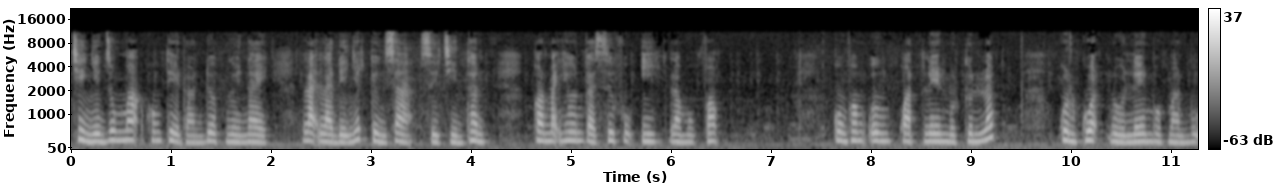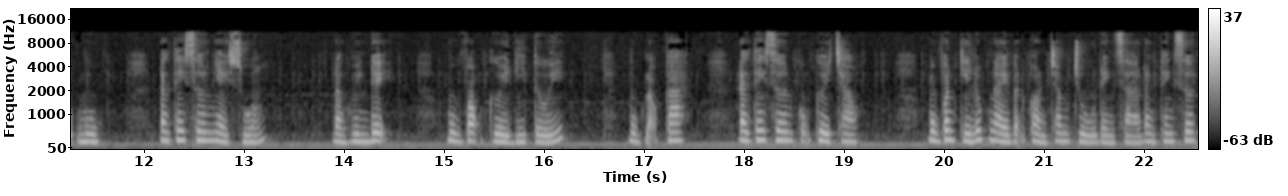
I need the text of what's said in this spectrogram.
Chỉ nhìn dung mạo không thể đoán được người này Lại là đệ nhất cường giả dưới chiến thần, Còn mạnh hơn cả sư phụ Y là mục vọng. Cùng phong ưng quạt lên một cơn lốc, Cuồn cuộn nổi lên một màn bụi mù. Đằng Thanh Sơn nhảy xuống. Đằng huynh đệ Mục vọng cười đi tới. Mục lão ca Đằng Thanh Sơn cũng cười chào. Mục Văn Ký lúc này vẫn còn chăm chú đánh giá đằng Thanh Sơn.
